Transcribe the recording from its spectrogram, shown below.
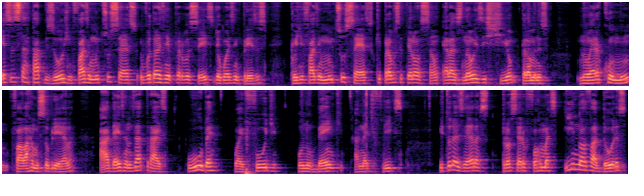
essas startups hoje fazem muito sucesso. Eu vou dar um exemplo para vocês de algumas empresas que hoje fazem muito sucesso, que para você ter noção, elas não existiam, pelo menos não era comum falarmos sobre ela há 10 anos atrás. O Uber, o iFood, o Nubank, a Netflix, e todas elas trouxeram formas inovadoras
